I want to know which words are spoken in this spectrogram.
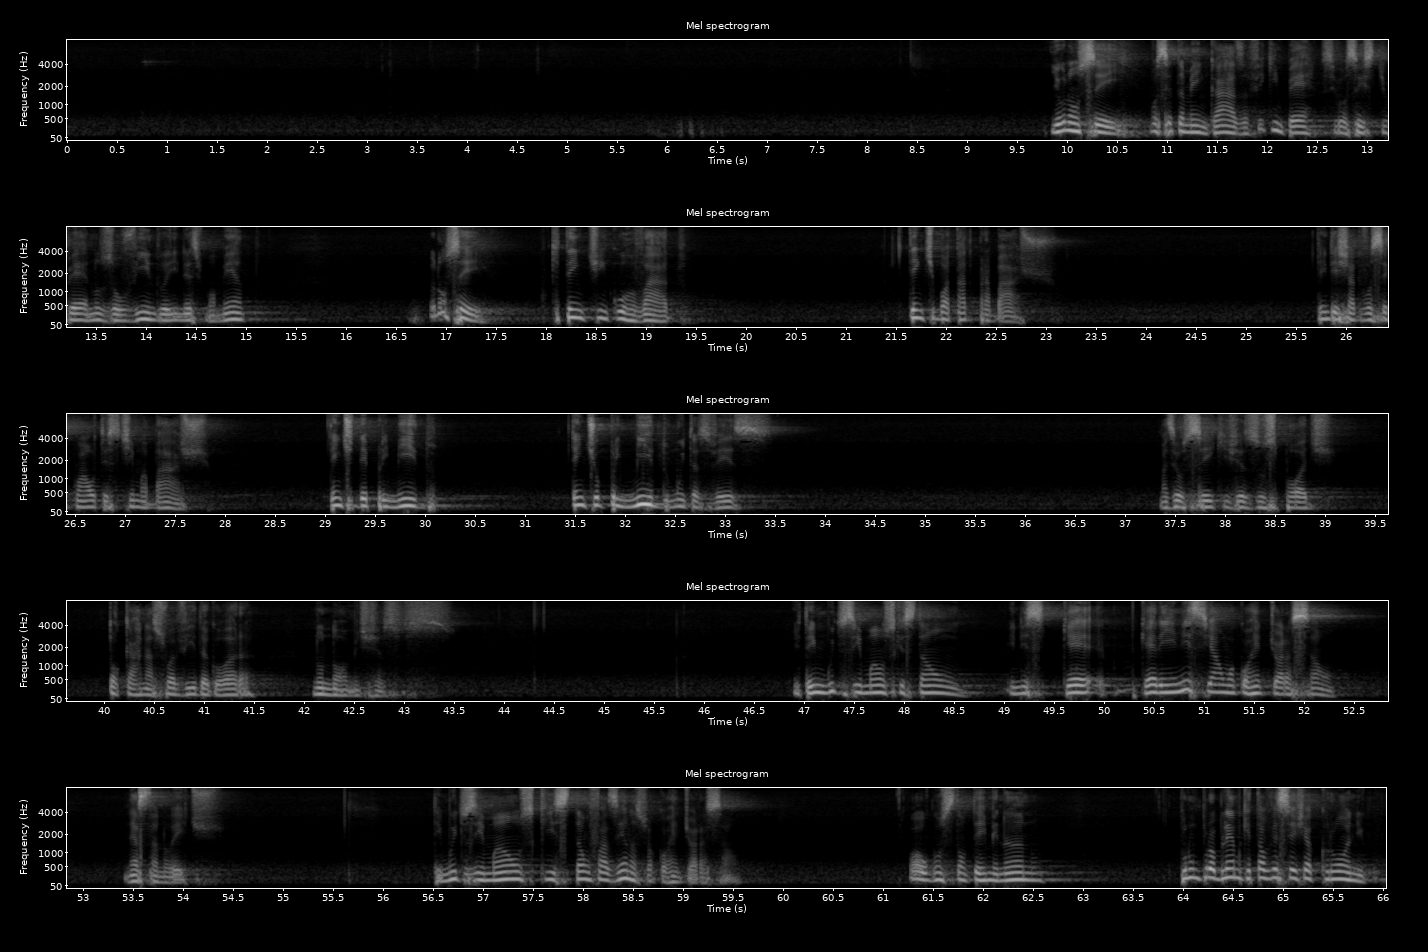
E eu não sei, você também em casa, fique em pé, se você estiver nos ouvindo aí nesse momento. Eu não sei o que tem te encurvado, tem te botado para baixo, tem deixado você com a autoestima baixa, tem te deprimido, tem te oprimido muitas vezes. Mas eu sei que Jesus pode tocar na sua vida agora, no nome de Jesus. E tem muitos irmãos que estão querem iniciar uma corrente de oração nesta noite. Tem muitos irmãos que estão fazendo a sua corrente de oração. Ou alguns estão terminando por um problema que talvez seja crônico,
